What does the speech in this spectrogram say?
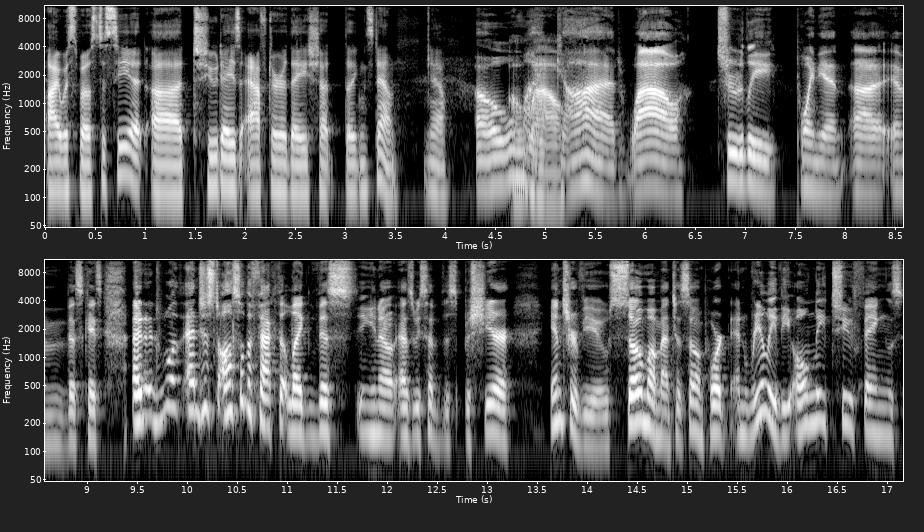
I was supposed to see it uh, two days after they shut things down. Yeah. Oh, Oh, my wow. god! Wow, truly poignant uh, in this case, and it was, and just also the fact that like this, you know, as we said, this Bashir interview so momentous, so important, and really the only two things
